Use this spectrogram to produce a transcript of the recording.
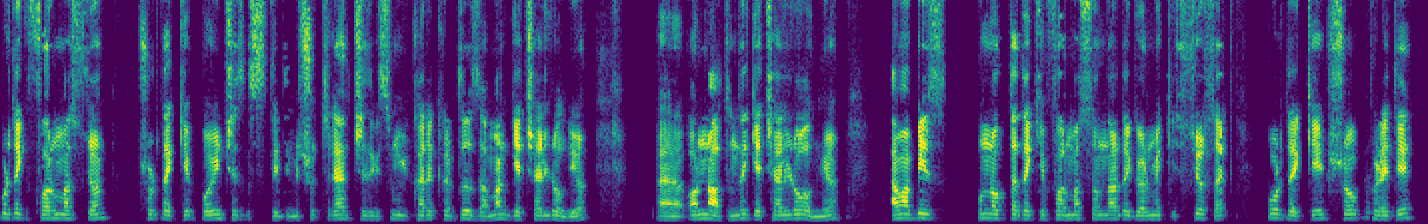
Buradaki formasyon şuradaki boyun çizgisi dediğimiz şu trend çizgisini yukarı kırdığı zaman geçerli oluyor. Ee, onun altında geçerli olmuyor. Ama biz bu noktadaki formasyonları da görmek istiyorsak buradaki show pred'i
